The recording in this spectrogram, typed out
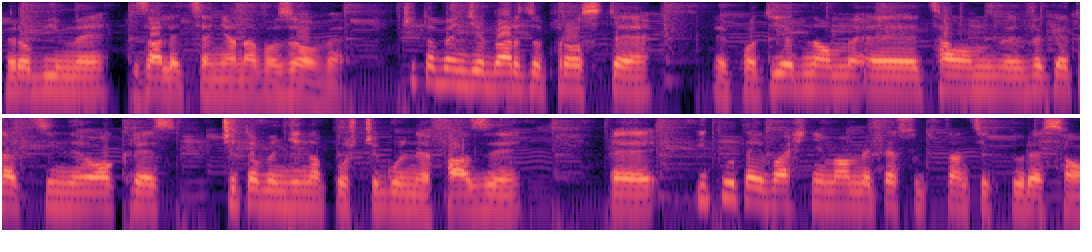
robimy zalecenia nawozowe. Czy to będzie bardzo proste e, pod jedną e, całą wegetacyjny okres, czy to będzie na poszczególne fazy. E, I tutaj właśnie mamy te substancje, które są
